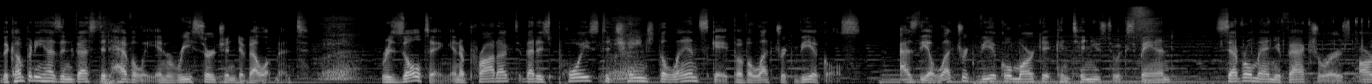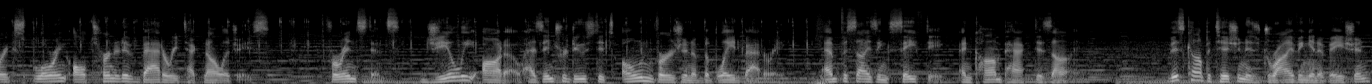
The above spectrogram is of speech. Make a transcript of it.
The company has invested heavily in research and development, resulting in a product that is poised to change the landscape of electric vehicles. As the electric vehicle market continues to expand, several manufacturers are exploring alternative battery technologies. For instance, Geely Auto has introduced its own version of the Blade battery, emphasizing safety and compact design. This competition is driving innovation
